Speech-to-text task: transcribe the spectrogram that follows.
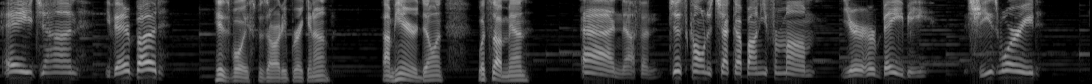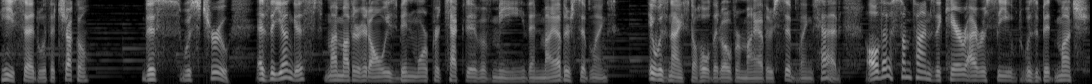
Hey, John. You there, bud? His voice was already breaking up. I'm here, Dylan. What's up, man? Ah, nothing. Just calling to check up on you from Mom. You're her baby. She's worried. He said with a chuckle. This was true. As the youngest, my mother had always been more protective of me than my other siblings. It was nice to hold it over my other siblings' head, although sometimes the care I received was a bit much.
